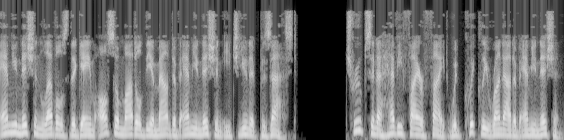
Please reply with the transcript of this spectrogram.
Ammunition levels The game also modeled the amount of ammunition each unit possessed. Troops in a heavy fire fight would quickly run out of ammunition.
